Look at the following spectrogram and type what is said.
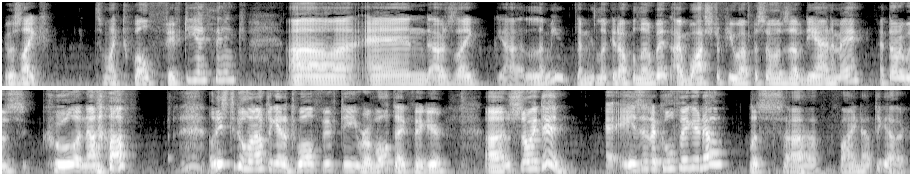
It was like something like twelve fifty, I think. Uh, and I was like, uh, let me let me look it up a little bit. I watched a few episodes of the anime. I thought it was cool enough, at least cool enough to get a twelve fifty Revoltech figure. Uh, so I did. Is it a cool figure though? Let's uh, find out together.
